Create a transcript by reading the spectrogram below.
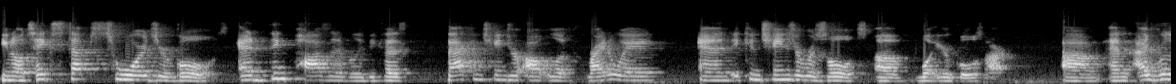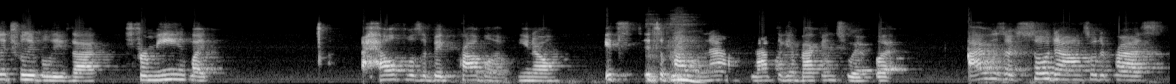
You know, take steps towards your goals and think positively because that can change your outlook right away and it can change the results of what your goals are. Um, and I really truly believe that for me, like health was a big problem. You know, it's it's a problem now. You have to get back into it. But I was like so down, so depressed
